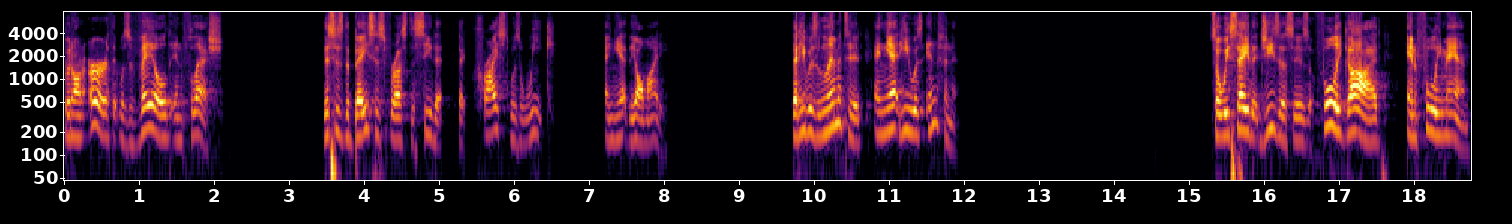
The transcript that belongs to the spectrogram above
but on earth it was veiled in flesh. This is the basis for us to see that, that Christ was weak and yet the Almighty. That he was limited and yet he was infinite. So we say that Jesus is fully God and fully man.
